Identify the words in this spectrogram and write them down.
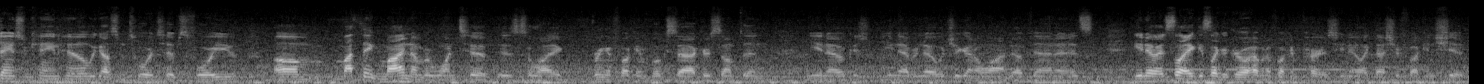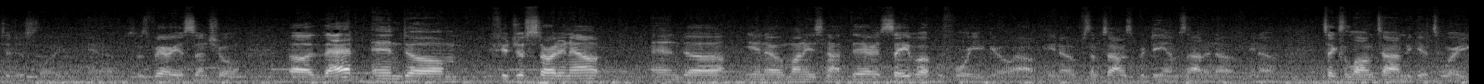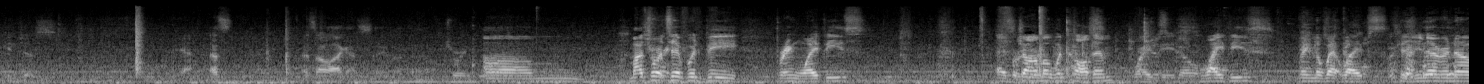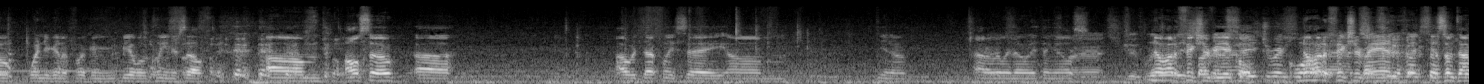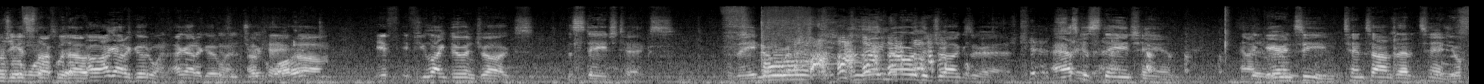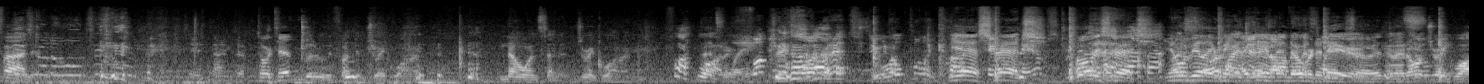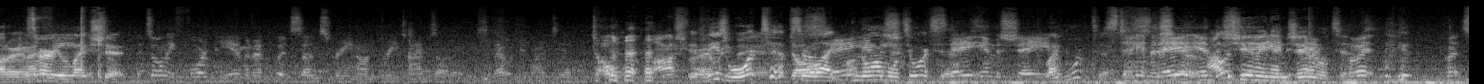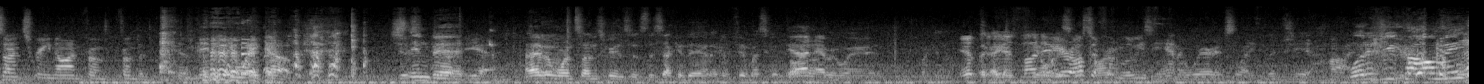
James from Cane Hill. We got some tour tips for you. Um, I think my number one tip is to like bring a fucking book sack or something, you know, because you never know what you're gonna wind up in, and it's, you know, it's like it's like a girl having a fucking purse, you know, like that's your fucking shit to just like, you know, so it's very essential. Uh, that and um, if you're just starting out and uh, you know money's not there, save up before you go out. You know, sometimes per diem's not enough. You know, it takes a long time to get to where you can just, yeah, that's that's all I got to say about that. Drink water. Um, my short tip would be bring wipies, as For Jama would call them. White Just beach. go. Wipies. Bring the wet wipes because you never know when you're gonna fucking be able to clean yourself. Um, also, uh, I would definitely say, um, you know, I don't really know anything else. Know how to fix your vehicle. Know how to fix your van. that's- Because that's sometimes you get stuck without. Oh, I got a good one. I got a good one. okay. Um, if if you like doing drugs, the stage techs. They know where the, they know where the drugs are at. Ask a stagehand, and I They guarantee ten times out of ten you'll find it. Ten times up. Tour tip? Literally fucking drink water. no one said it. Drink water. Fuck water. Fucking stretch, dude. Don't pull a Yeah, stretch. hamstring. Always stretch. You don't want to be like me. I can't off bend over today, skier, so and I don't drink water, and it's I feel hurting. like shit. It's only 4 p.m. and I put sunscreen on three times already, so that would be my tip. Don't wash for Are these everything. war tips or Don't- like Stay normal the- tour tips? Stay in the shade. like war tips? Stay in the shade. in I the was giving in general and tips. Put, put sunscreen on from, from the, the minute you wake up. Just in bed. Yeah. I haven't worn sunscreen since the second day, and I can feel my skin. Yeah, I never wear it. Yep, Like, I today's my feel day. it. You're also from Louisiana where it's like legit hot. What did you call me?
